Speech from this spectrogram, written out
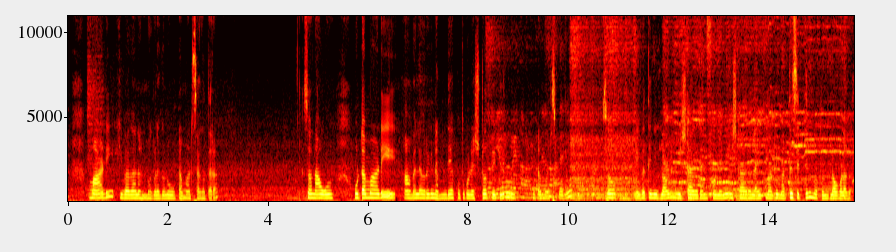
ಮಾಡಿ ಇವಾಗ ನನ್ನ ಮಗಳಿಗೂ ಊಟ ಮಾಡ್ಸಾಕತ್ತಾರ. ಸೊ ನಾವು ಊಟ ಮಾಡಿ ಆಮೇಲೆ ಅವರಿಗೆ ನೆಮ್ಮದಿಯಾಗಿ ಕೂತ್ಕೊಂಡು ಎಷ್ಟೊತ್ತು ಬೇಕಿದ್ರು ಊಟ ಮಾಡಿಸ್ಬೋದು. ಸೊ ಇವತ್ತಿನ ಈ ವ್ಲಾಗ್ ನಿಮ್ಗೆ ಇಷ್ಟ ಆಗಿದೆ ಅಂದ್ಕೊಂಡೇನಿ. ಇಷ್ಟ ಆದರೆ ಲೈಕ್ ಮಾಡಿರಿ, ಮತ್ತೆ ಸಿಗ್ತೀನಿ ಮತ್ತೊಂದು ವ್ಲಾಗ್ ಒಳಗೆ.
